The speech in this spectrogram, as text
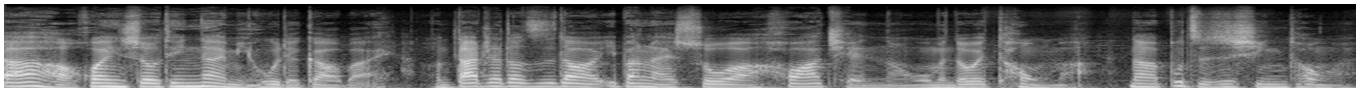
家好，欢迎收听奈米户的告白。大家都知道，一般来说啊，花钱呢，我们都会痛嘛。那不只是心痛啊，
